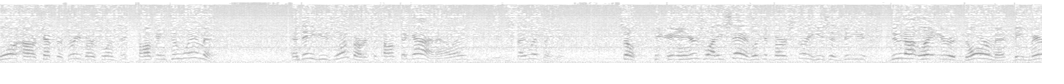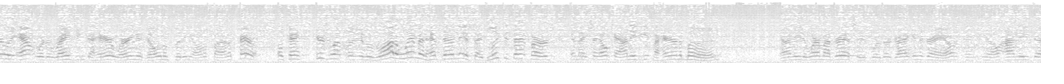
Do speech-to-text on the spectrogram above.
one, uh, chapter 3, verse 1, 6, talking to women. And then he used one verse to talk to guy. Now, stay with me here. So, and here's what he says. Look at verse not let your adornment be merely outward arranging the hair, wearing a gold, and putting on a fine apparel. Okay, here's what uh, a lot of women have done this. They've looked at that verse and they say, okay, I need to get my hair in a bun. I need to wear my dresses where they're dragging the ground, and you know, I need to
